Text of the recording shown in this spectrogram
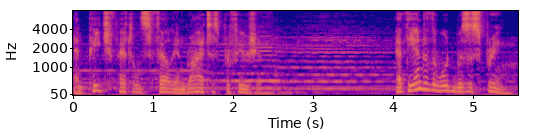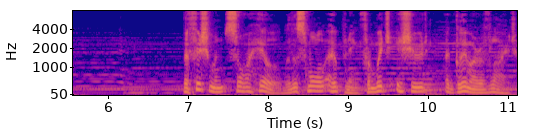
and peach petals fell in riotous profusion. At the end of the wood was a spring. The fisherman saw a hill with a small opening from which issued a glimmer of light.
